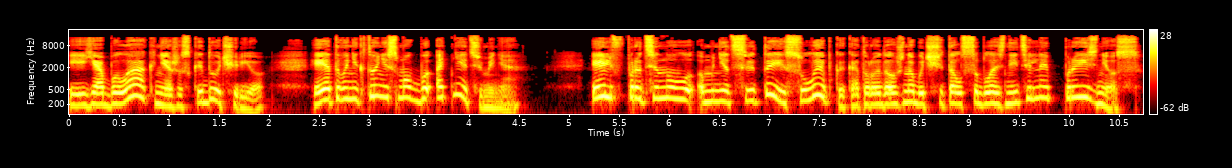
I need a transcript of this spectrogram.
и я была княжеской дочерью, и этого никто не смог бы отнять у меня». Эльф протянул мне цветы и с улыбкой, которую, должно быть, считал соблазнительной, произнес.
